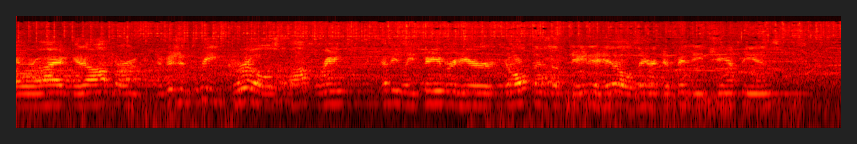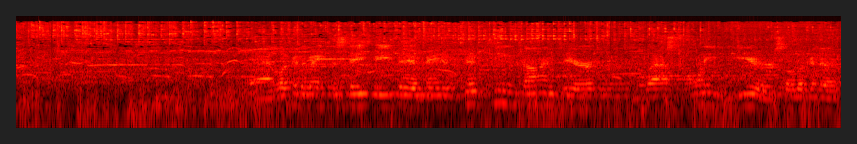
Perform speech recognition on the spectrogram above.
All right, get off our Division Three girls, top ranked, heavily favored here. Dolphins of Dana Hills, they are defending champions. And looking to make the state meet, they have made it 15 times here in the last 20 years. So looking to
